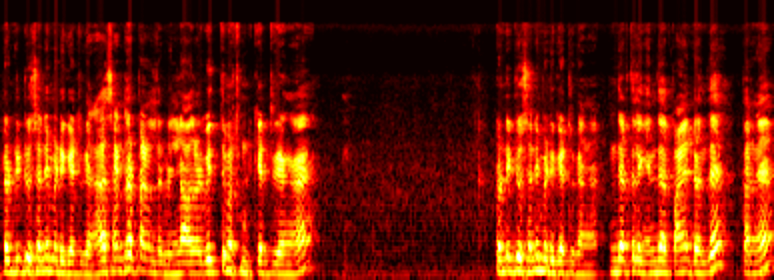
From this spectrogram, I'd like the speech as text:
டுவெண்ட்டி டூ சென்டிமீட்டர் கேட்டிருக்காங்க. அதாவது சென்டர் பேனல் இருக்குங்களா? அதோட வித்து மெஷர்மெண்ட் கேட்டிருக்காங்க. டுவெண்ட்டி டூ சென்டிமீட்டர் கேட்டிருக்காங்க. இந்த இடத்துல இந்த பாயிண்ட் வந்து பாருங்கள்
